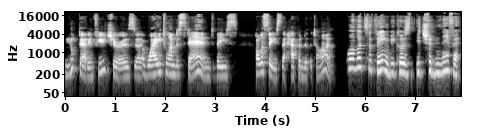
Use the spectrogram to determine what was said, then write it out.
looked at in future as a way to understand these policies that happened at the time. Well, that's the thing because it should never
